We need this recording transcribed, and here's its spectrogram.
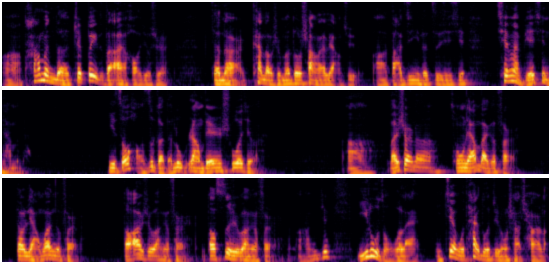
啊。他们的这辈子的爱好就是在那儿看到什么都上来两句啊，打击你的自信心。千万别信他们的，你走好自个儿的路，让别人说去吧。啊，完事儿呢，从两百个粉儿到两万个粉儿。到二十万个粉儿，到四十万个粉儿啊！你这一路走过来，你见过太多这种傻叉了。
